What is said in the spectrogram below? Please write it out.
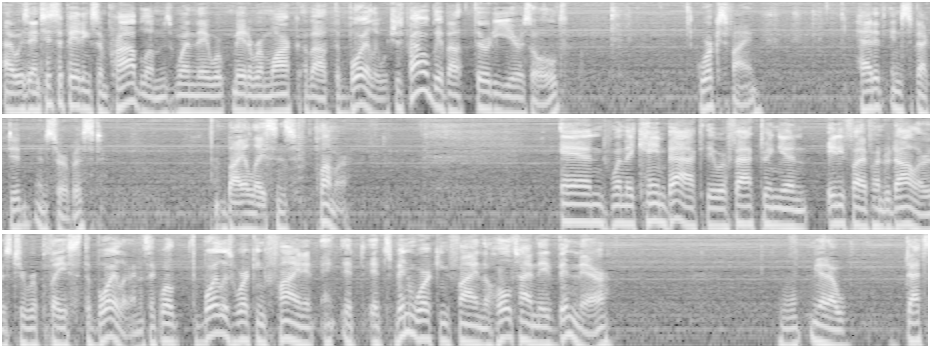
I was anticipating some problems when they were made a remark about the boiler, which is probably about 30 years old. Works fine. Had it inspected and serviced by a licensed plumber. And when they came back, they were factoring in $8,500 to replace the boiler. And it's like, well, the boiler's working fine. It, it, it's been working fine the whole time they've been there. You know, that's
